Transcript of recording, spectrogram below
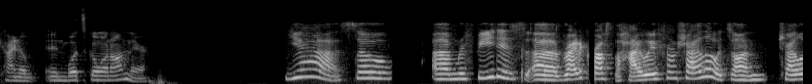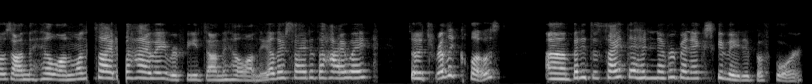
kind of and what's going on there? Yeah, so um, Rafid is uh, right across the highway from Shiloh. It's on Shiloh's on the hill on one side of the highway. Rafid's on the hill on the other side of the highway. So it's really close, um, but it's a site that had never been excavated before.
